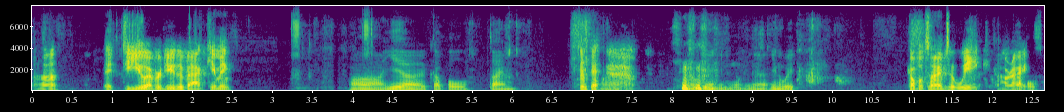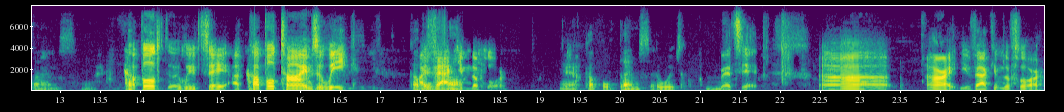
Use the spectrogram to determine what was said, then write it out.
Uh-huh. Uh, Do you ever do the vacuuming? Uh, yeah, a couple time in, in, yeah, in a week. couple times a week. All right. Couple times. Yeah. Couple, uh, we would say a couple times a week. Couple, I vacuum the floor. ah, yeah, yeah. couple times a week. Mhm. That's it. Uh, all right, you vacuum the floor.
